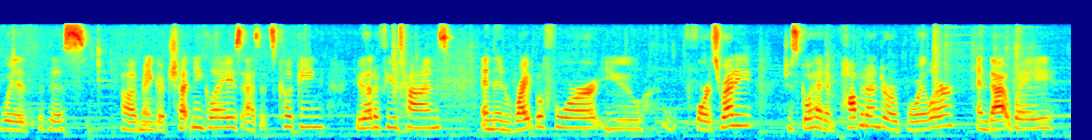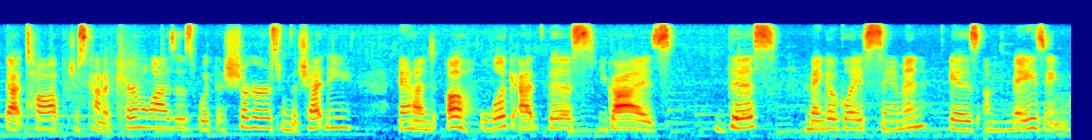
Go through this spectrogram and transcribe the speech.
with this uh, mango chutney glaze as it's cooking. Do that a few times. And then right before you, before it's ready, just go ahead and pop it under a broiler. And that way that top just kind of caramelizes with the sugars from the chutney. And oh, look at this, you guys. This mango glazed salmon is amazing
